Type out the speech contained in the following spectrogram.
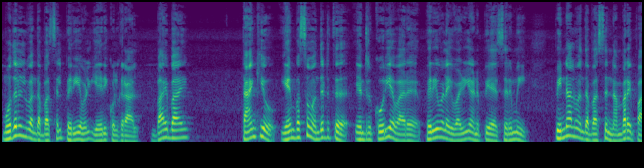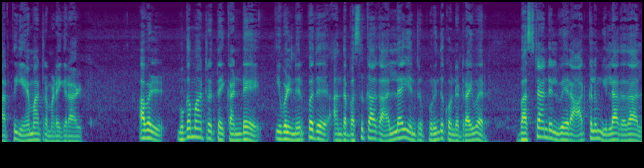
முதலில் வந்த பஸ்ஸில் பெரியவள் ஏறிக்கொள்கிறாள். பாய் பாய் தேங்க்யூ என் பஸ்ஸும் வந்துடுத்து என்று கூறியவாறு பெரியவளை வழி அனுப்பிய சிறுமி பின்னால் வந்த பஸ்ஸின் நம்பரை பார்த்து ஏமாற்றமடைகிறாள். அவள் முகமாற்றத்தை கண்டே இவள் நிற்பது அந்த பஸ்ஸுக்காக அல்ல என்று புரிந்து கொண்ட டிரைவர் பஸ் ஸ்டாண்டில் வேறு ஆட்களும் இல்லாததால்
